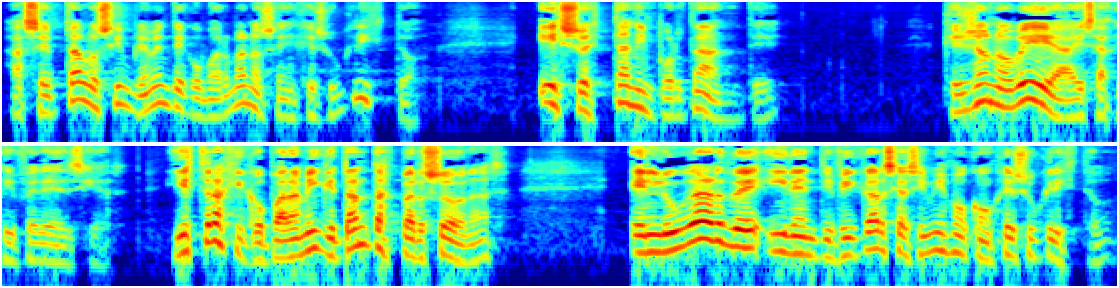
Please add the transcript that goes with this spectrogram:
aceptarlo simplemente como hermanos en Jesucristo. Eso es tan importante que yo no vea esas diferencias. Y es trágico para mí que tantas personas, en lugar de identificarse a sí mismos con Jesucristo,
